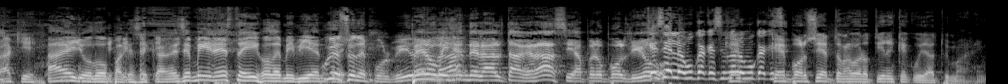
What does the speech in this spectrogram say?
¿A quién? A ellos dos para que se cansen. Dice, mire, este hijo de mi Porque vientre. eso es de por vida. Pero ¿verdad? Virgen de la Alta Gracia, pero por Dios. Que si él lo busca, que si no Que- lo busca, que, que si- por cierto, Navarro, tienes que cuidar tu imagen.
